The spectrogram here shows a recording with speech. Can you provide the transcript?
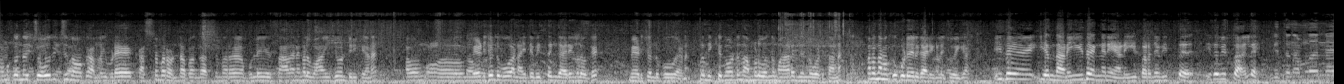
നമുക്കൊന്ന് ചോദിച്ച് നോക്കാം. ഇവിടെ കസ്റ്റമർ ഉണ്ട്. അപ്പം കസ്റ്റമർ പുള്ളി സാധനങ്ങൾ വാങ്ങിച്ചുകൊണ്ടിരിക്കുകയാണ്. അപ്പം മേടിച്ചോണ്ട് പോവാണ്. അതിന്റെ വിത്തും കാര്യങ്ങളൊക്കെ മേടിച്ചോണ്ട് പോവുകയാണ്. അപ്പോൾ നിൽക്കുന്നതുകൊണ്ട് നമ്മൾ ഒന്ന് മാറി നിന്ന് കൊടുത്താണ്. അപ്പം നമുക്ക് കൂടുതൽ കാര്യങ്ങൾ ചോദിക്കാം. ഇത് എന്താണ്? ഇത് എങ്ങനെയാണ്? ഈ പറഞ്ഞ വിത്ത് ഇത് വിത്താ അല്ലേ? വിത്ത് നമ്മൾ തന്നെ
